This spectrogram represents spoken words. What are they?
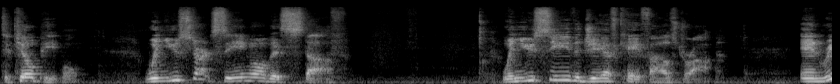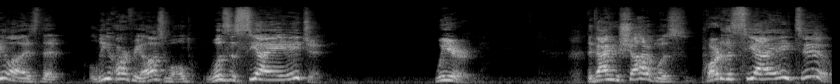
to kill people. When you start seeing all this stuff, when you see the JFK files drop, and realize that Lee Harvey Oswald was a CIA agent. Weird. The guy who shot him was part of the CIA too.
